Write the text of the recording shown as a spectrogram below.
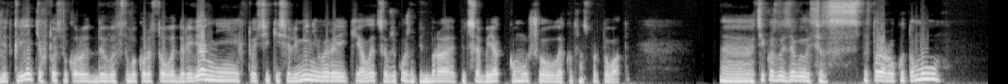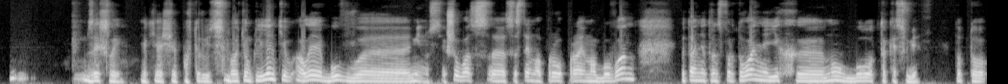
від клієнтів. Хтось використовує- дерев'яні, хтось якісь алюмінієві рейки, але це вже кожен підбирає під себе, як кому що легко транспортувати. Ці козли з'явилися з півтора року тому. Зайшли, як я ще повторюсь, багатьом клієнтів, але був е, мінус. Якщо у вас е, система Pro Prime або One, питання транспортування їх е, ну, було таке собі. Тобто,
